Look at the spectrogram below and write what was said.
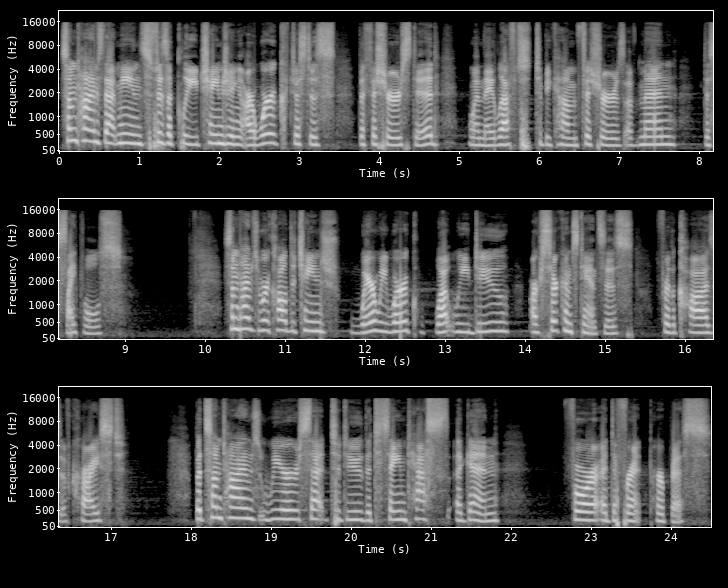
Sometimes that means physically changing our work, just as the fishers did when they left to become fishers of men disciples. Sometimes we're called to change where we work, what we do, our circumstances for the cause of Christ. But sometimes we're set to do the same tasks again for a different purpose,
